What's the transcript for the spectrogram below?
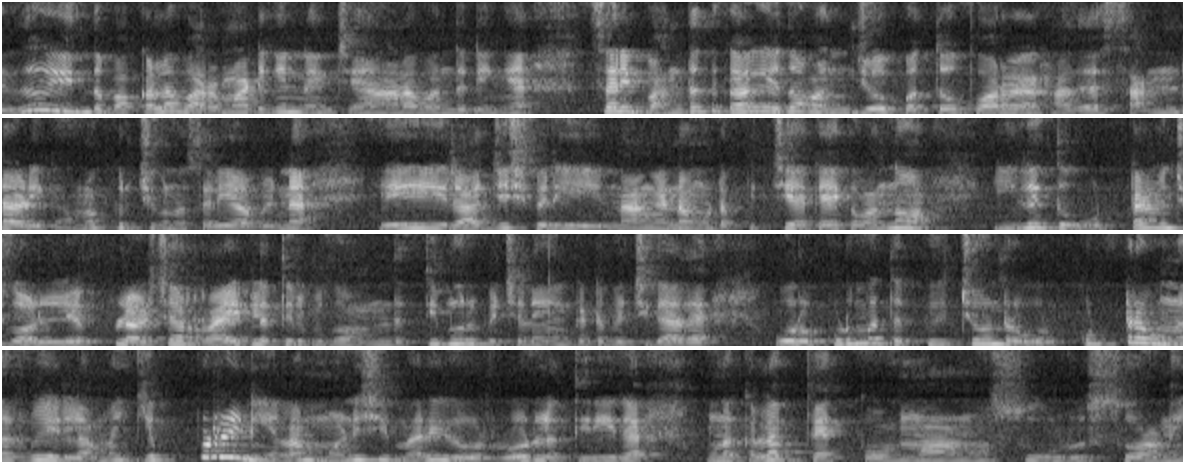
எது இந்த பக்கம்லாம் வரமாட்டீங்கன்னு நினச்சேன். ஆனால் வந்துட்டீங்க. சரி வந்ததுக்காக ஏதோ அஞ்சோ பத்தோ போகிறேன் அதை சண்டை அடிக்காமல் பிரிச்சுக்கணும். சரியா? அப்படின்னா ஏய் ராஜேஸ்வரி நாங்கள் என்ன உங்கள்கிட்ட பிச்சையாக கேட்க வந்தோம்? இழுத்து விட்டான்னு வச்சுக்கோ லெஃப்டில் அடித்தா ரைட்டில் திருப்பிக்கோ. இந்த திமுரு பிச்சைலாம் என்கிட்ட வச்சுக்காத. ஒரு குடும்பத்தை பிரிச்சோன்ற ஒரு குற்ற உணர்வே இல்லாமல் எப்படி நீ எல்லாம் மனுஷி மாதிரி ஒரு ரோட்டில் திரியிற? உனக்கெல்லாம் வெக்கம் மானம் சூடு சோரணை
